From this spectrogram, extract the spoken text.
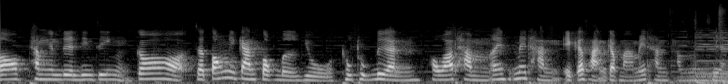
รอบทำเงินเดือนจริง ๆ ก็จะต้องมีการตกเบิกอยู่ทุกๆเดือน เพราะว่าทำไม่ไม่ทันเอกสารกลับมาไม่ทันทำเงินเดือน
